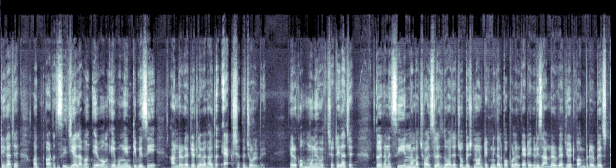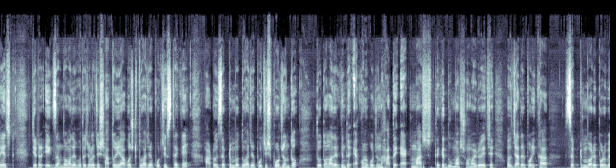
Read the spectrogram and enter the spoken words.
ঠিক আছে? অর্থ- অর্থাৎ সিজিএল এবং এবং এবং এনটিপিসি আন্ডার গ্র্যাজুয়েট লেভেল হয়তো একসাথে চলবে। এরকম মনে হচ্ছে, ঠিক আছে? তো এখানে সিএন নাম্বার ছয় স্ল্যাশ দু হাজার চব্বিশ non technical popular categories undergraduate computer based test যেটার এক্সাম তোমাদের হতে চলেছে সাতই আগস্ট দু হাজার পঁচিশ থেকে আটই সেপ্টেম্বর দু হাজার পঁচিশ পর্যন্ত। তো তোমাদের কিন্তু এখনও পর্যন্ত হাতে এক মাস থেকে দু মাস সময় রয়েছে। যাদের পরীক্ষা সেপ্টেম্বরে পড়বে,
